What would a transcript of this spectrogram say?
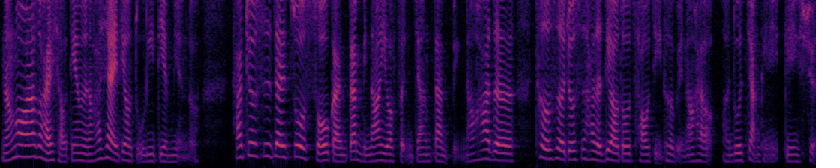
然后那时候还是小店面，他现在已经有独立店面了。他就是在做手擀蛋饼，然后也有粉浆蛋饼，然后它的特色就是它的料都超级特别，然后还有很多酱可以给你选。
